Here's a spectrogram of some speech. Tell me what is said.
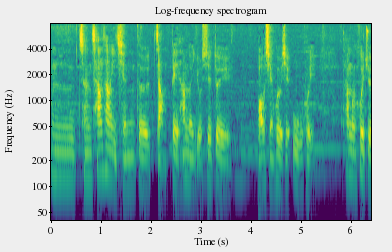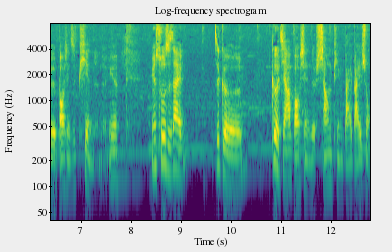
嗯，常常常以前的长辈，他们有些对保险会有些误会，他们会觉得保险是骗人的。因为因为说实在，这个各家保险的商品百百种，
